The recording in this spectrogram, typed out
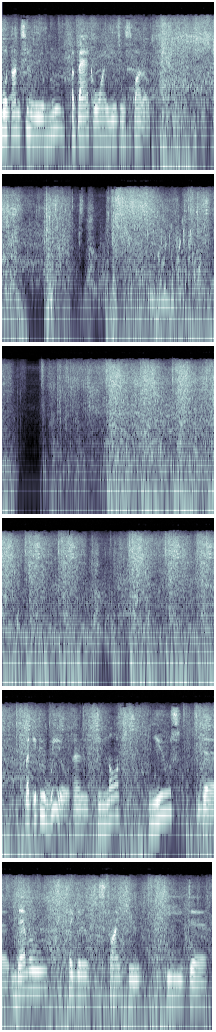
Or Dante will move a back while using Spiral. But if you will, and do not use the level trigger strike to give the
